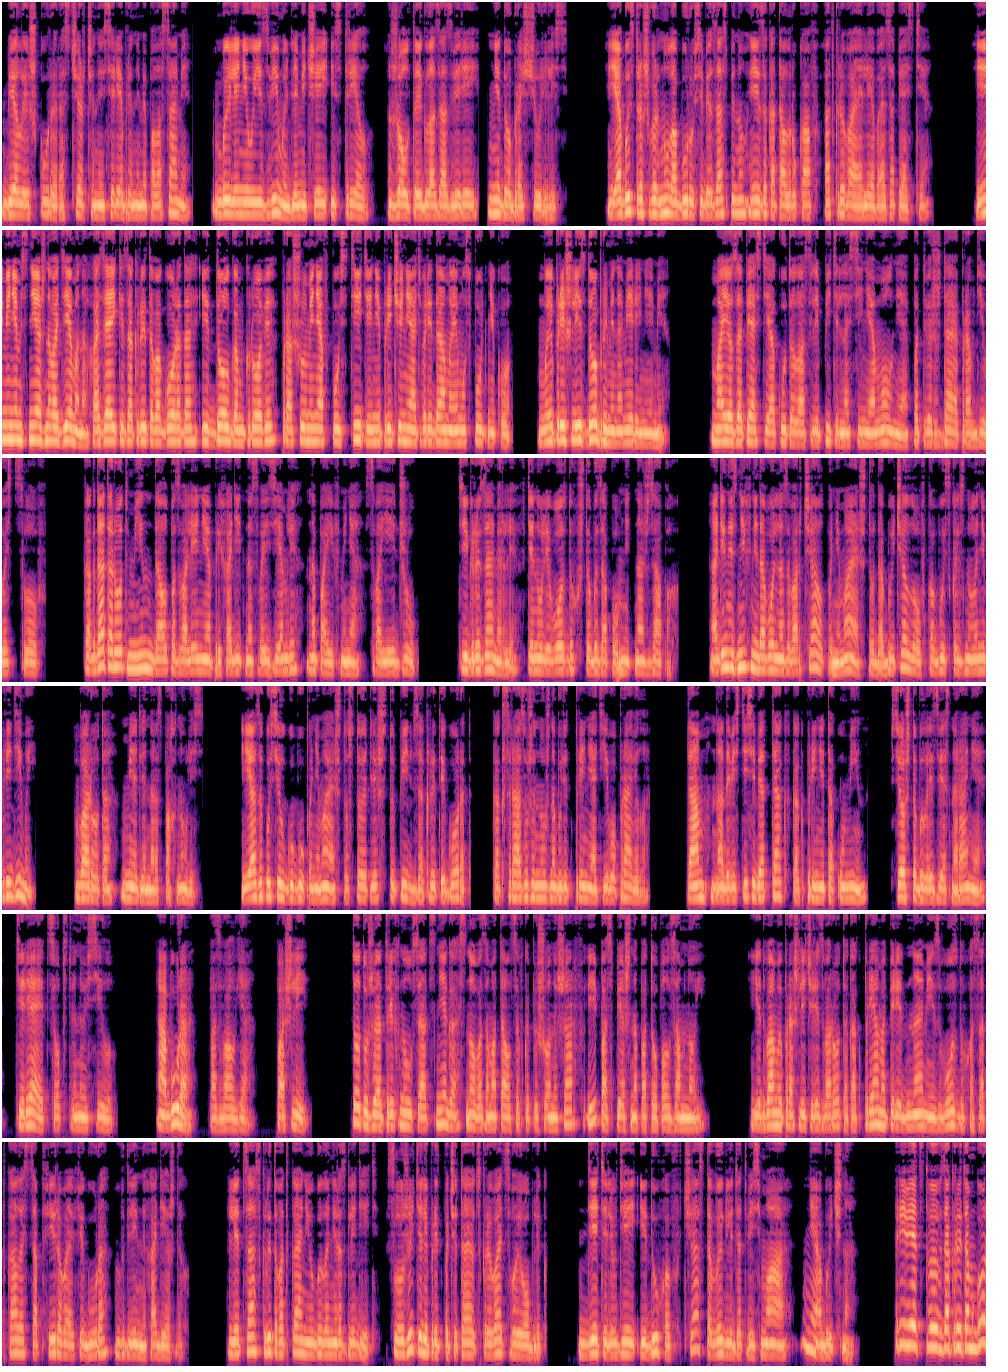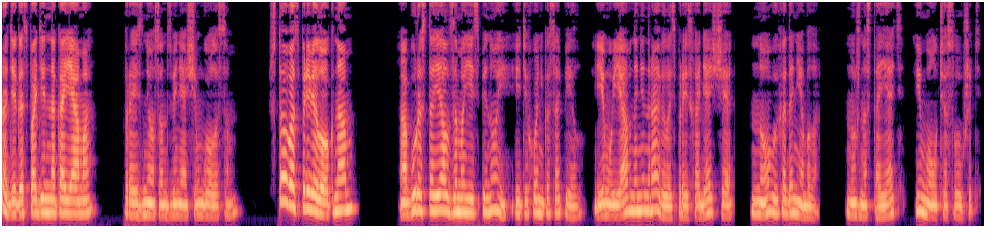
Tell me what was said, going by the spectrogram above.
Белые шкуры, расчерченные серебряными полосами, были неуязвимы для мечей и стрел. Желтые глаза зверей недобро щурились. Я быстро швырнул Абуру себе за спину и закатал рукав, открывая левое запястье. Именем снежного демона, хозяйки закрытого города и долгом крови прошу меня впустить и не причинять вреда моему спутнику. Мы пришли с добрыми намерениями. Мое запястье окутала ослепительно синяя молния, подтверждая правдивость слов. Когда-то род Мин дал позволение приходить на свои земли, напоив меня своей джу. Тигры замерли, втянули воздух, чтобы запомнить наш запах. Один из них недовольно заворчал, понимая, что добыча ловко выскользнула невредимой. Ворота медленно распахнулись. Я закусил губу, понимая, что стоит лишь вступить в закрытый город, как сразу же нужно будет принять его правила. Там надо вести себя так, как принято у Мин. Все, что было известно ранее, теряет собственную силу. «Абура!» — позвал я. «Пошли!» Тот уже отряхнулся от снега, снова замотался в капюшон и шарф и поспешно потопал за мной. Едва мы прошли через ворота, как прямо перед нами из воздуха соткалась сапфировая фигура в длинных одеждах. Лица, скрытого тканью, было не разглядеть. Служители предпочитают скрывать свой облик. Дети людей и духов часто выглядят весьма необычно. «Приветствую в закрытом городе, господин Накаяма», — произнес он звенящим голосом. «Что вас привело к нам?» Абура стоял за моей спиной и тихонько сопел. Ему явно не нравилось происходящее, но выхода не было. Нужно стоять и молча слушать.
